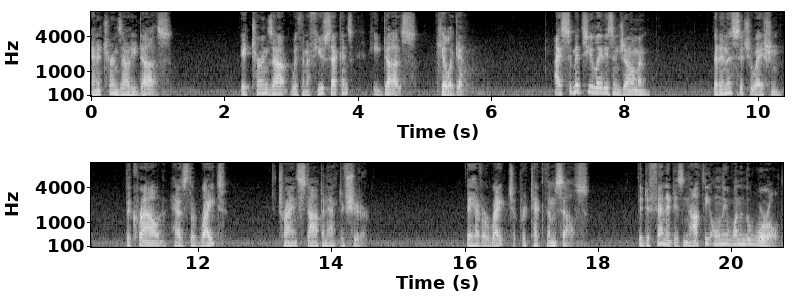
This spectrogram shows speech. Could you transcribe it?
And it turns out he does. It turns out within a few seconds, he does kill again. I submit to you, ladies and gentlemen, that in this situation, the crowd has the right to try and stop an active shooter. They have a right to protect themselves. The defendant is not the only one in the world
